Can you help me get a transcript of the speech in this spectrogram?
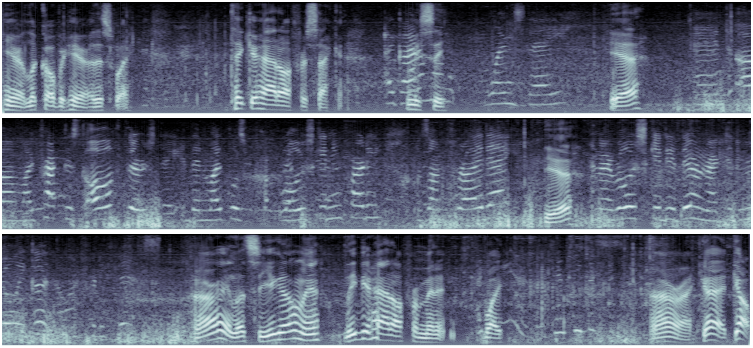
Here, look over here, this way. Take your hat off for a second. I got let me see. Wednesday, Yeah? And um, I practiced all of Thursday, and then Michael's pr- roller skating party was on Friday, Yeah? and I roller skated there, and I did really good. I went pretty fast. All right, let's see you go, man. Leave your hat off for a minute. I Wipe. can't. I can't see this. All right, go ahead, go.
